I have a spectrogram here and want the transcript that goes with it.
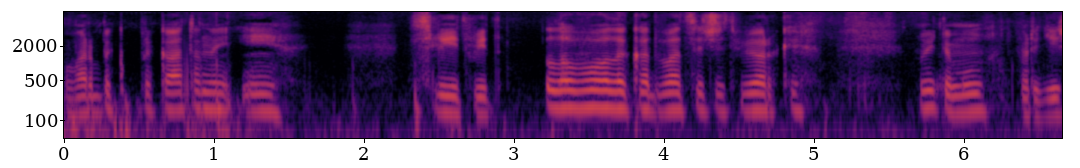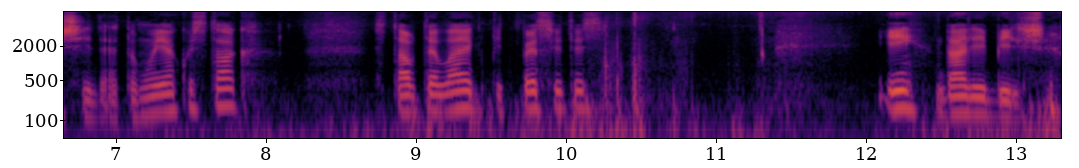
горбик прикатаний і слід від ловолика 24-ки. Ну і тому твердіше йде. Тому якось так. Ставте лайк, підписуйтесь і далі більше.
